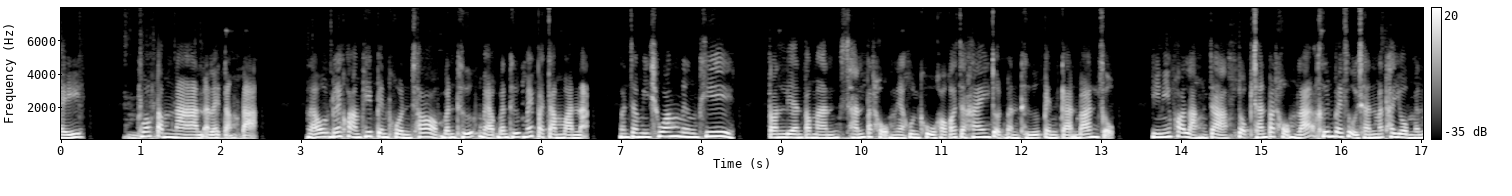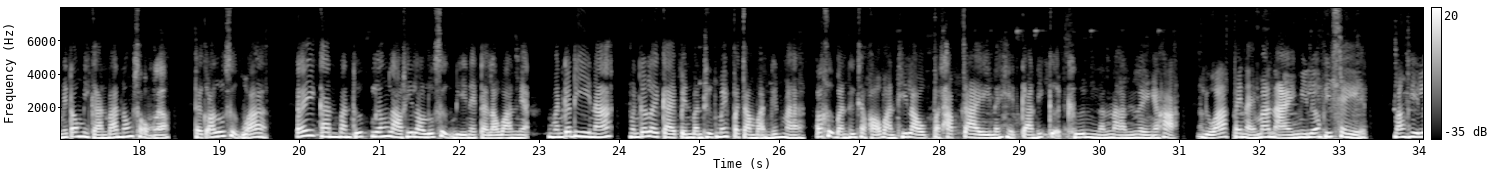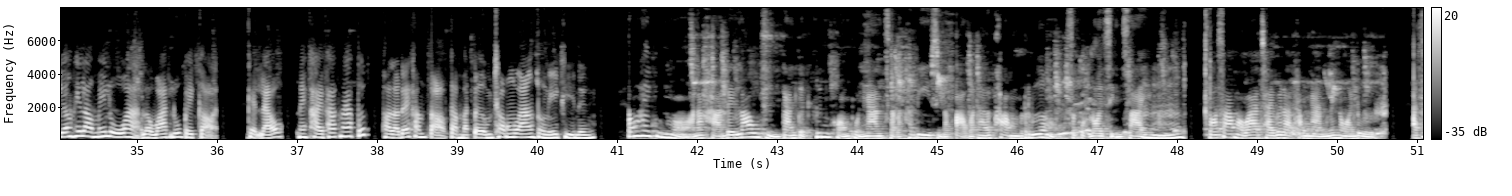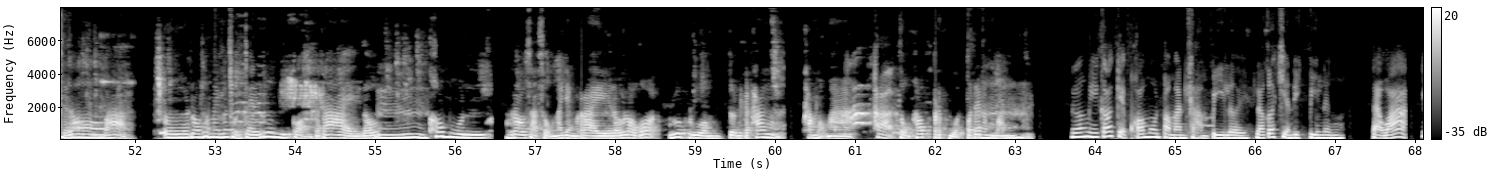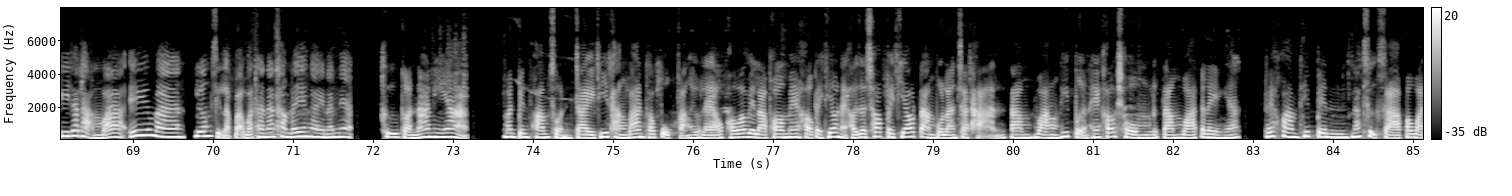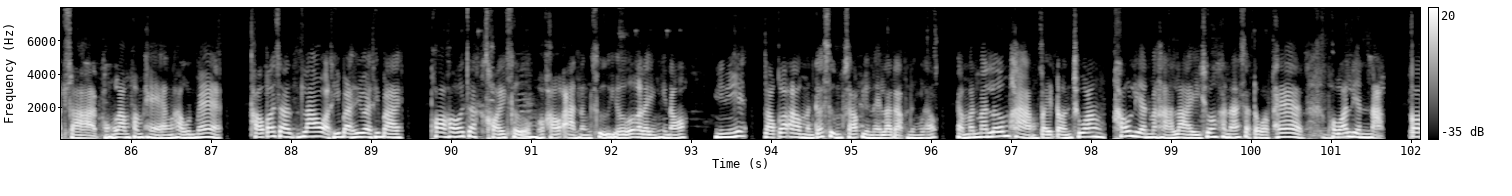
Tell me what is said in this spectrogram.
พวกตำนานอะไรต่างๆ แล้วด้วยความที่เป็นคนชอบบันทึกแบบบันทึกไม่ประจำวันอะ มันจะมีช่วงหนึ่งที่ตอนเรียนประมาณชั้นประถมเนี่ยคุณครูเขาก็จะให้จดบันทึกเป็นการบ้านจบทีนี้พอหลังจากจบชั้นประถมละขึ้นไปสู่ชั้นมัธยม มันไม่ต้องมีการบ้านต้องส่งแล้ว แต่ก็รู้สึกว่าเอ้ยการบันทึกเรื่องราวที่เรารู้สึกดีในแต่ละวันเนี่ย มันก็ดีนะ มันก็เลยกลายเป็นบันทึกไม่ประจำวันขึ้นมา ก็คือบันทึกเฉพาะวันที่เราประทับใจในเหตุการณ์ที่เกิดขึ้นนั้นๆอะไรเงี้ยค่ะ หรือว่าไปไหนมาไหนมีเรื่องพิเศษ บางทีเรื่องที่เราไม่รู้อะเราวาดรูปไปก่อน เสร็จแล้วในภายภาคหน้าปุ๊บพอเราได้คำตอบกลับมาเติมช่องว่างตรงนี้อีกทีนึงต้องให้คุณหมอนะคะ ได้เล่าถึงการเกิดขึ้นของผลงานสารคดีศิลปวัฒนธรรมเรื่องสะกดรอยสินไซอืมเพราะทราบมาว่าใช้เวลาทำงานไม่น้อยเลย อาจจะเล่าถึงว่า เออเราทำไมมาสนใจเรื่องนี้ก่อนก็ได้ แล้วอืมข้อมูลเราสะสมมาอย่างไร แล้วเราก็รวบรวมจนกระทั่งทำออกมาค่ะส่งเข้าประกวดก็ได้รางวัลอืม เรื่องนี้ก็เก็บข้อมูลประมาณสามปีเลย แล้วก็เขียนอีกปีหนึ่ง แต่ว่าที่ถ้าถามว่า เอ๊ะมาเรื่องศิลปะวัฒนธรรมได้ยังไงนั้นเนี่ย คือก่อนหน้านี้อะมันเป็นความสนใจที่ทางบ้านเขาปลูกฝังอยู่แล้ว เพราะว่าเวลาพ่อแม่เขาไปเที่ยวไหนเขาจะชอบไปเที่ยวตามโบราณสถาน ตามวังที่เปิดให้เข้าชม หรือตามวัดอะไรอย่างเงี้ยด้วยความที่เป็นนักศึกษาประวัติศาสตร์ของรามคำแหงค่ะคุณแม่ เขาก็จะเล่าอธิบายอธิบายอธิบายพ่อเขาก็จะคอยเสริมเพราะเขาอ่านหนังสือเยอะอะไรอย่างนี้เนาะ ทีนี้เราก็เอามันก็ซึมซับอยู่ในระดับหนึ่งแล้ว แต่มันมาเริ่มห่างไปตอนช่วงเข้าเรียนมหาลัยช่วงคณะสัตวแพทย์ เพราะว่าเรียนหนักก็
